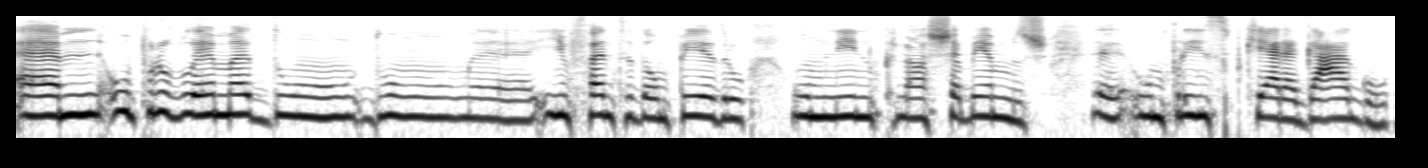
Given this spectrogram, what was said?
Um, o problema de um, de um uh, infante Dom Pedro, um menino que nós sabemos, uh, um príncipe que era gago.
